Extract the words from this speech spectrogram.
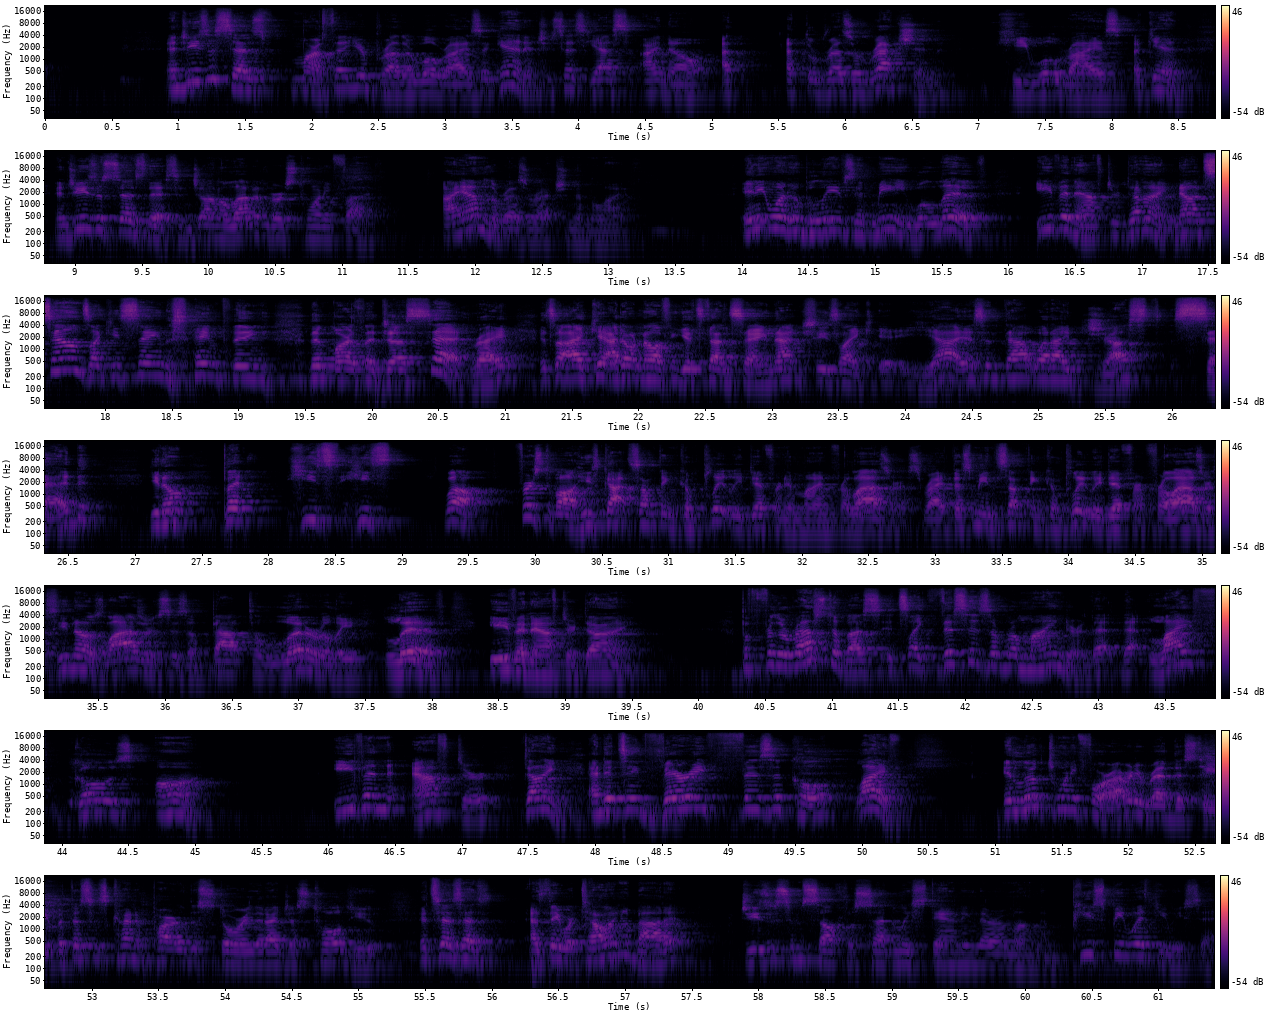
And Jesus says, Martha, your brother will rise again. And she says, Yes, I know. At, at the resurrection, he will rise again. And Jesus says this in John 11, verse 25 I am the resurrection and the life. Anyone who believes in me will live even after dying. Now, it sounds like he's saying the same thing that Martha just said, right? It's like, I, don't know if he gets done saying that. And she's like, Yeah, isn't that what I just said? You know, but he's, he's, well, first of all, he's got something completely different in mind for Lazarus, right? This means something completely different for Lazarus. He knows Lazarus is about to literally live even after dying. But for the rest of us, it's like this is a reminder that, that life goes on even after dying. And it's a very physical life. In Luke 24, I already read this to you, but this is kind of part of the story that I just told you. It says, as, as they were telling about it, Jesus himself was suddenly standing there among them. Peace be with you, he said.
